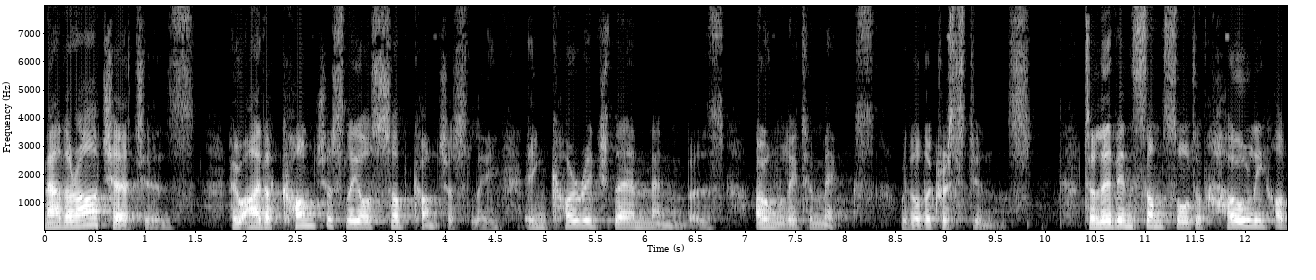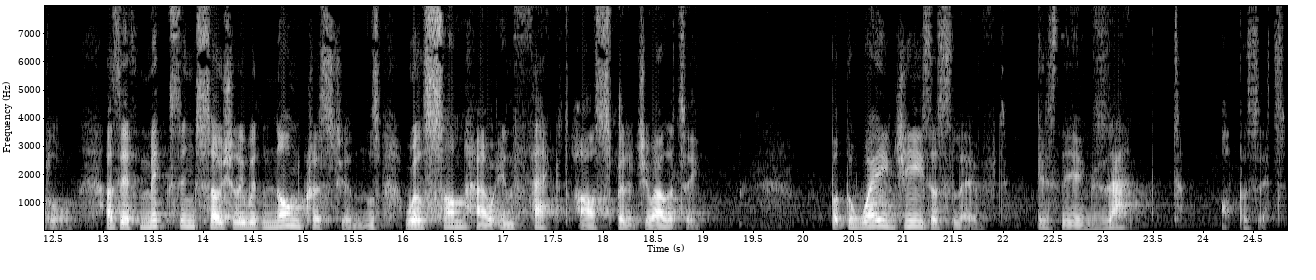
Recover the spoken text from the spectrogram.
Now, there are churches who either consciously or subconsciously encourage their members only to mix with other Christians, to live in some sort of holy huddle, as if mixing socially with non Christians will somehow infect our spirituality. But the way Jesus lived is the exact opposite.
